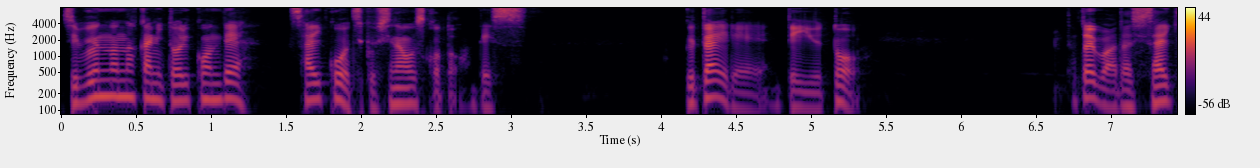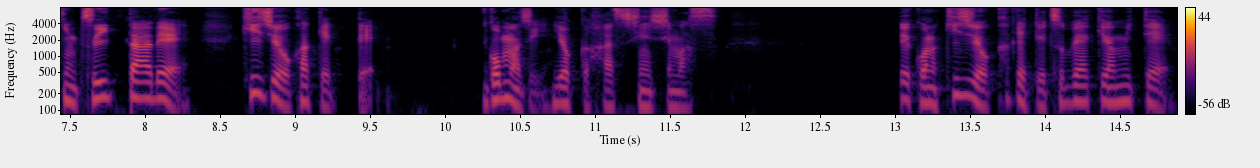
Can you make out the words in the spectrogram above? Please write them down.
自分の中に取り込んで再構築し直すことです。具体例で言うと、例えば私最近ツイッターで記事を書けって5文字よく発信します。で、この記事を書けってつぶやきを見て、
